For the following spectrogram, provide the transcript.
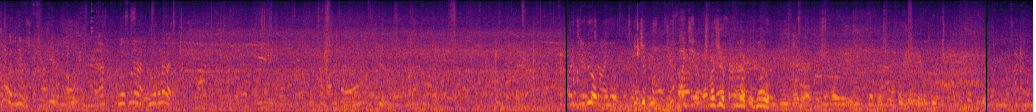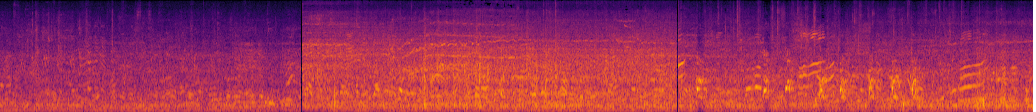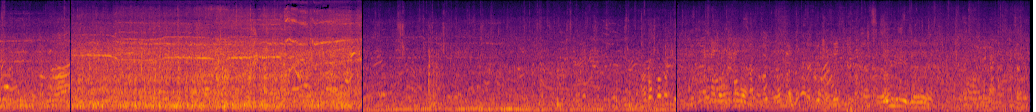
Şunu alabilir miyim? Bunu bana ver, bunu bana ver. Geliyor, geliyor. Çıkma. Çok acı. Acı. Bir dakika, geliyor. Adam baba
